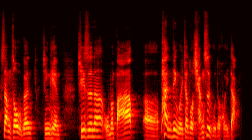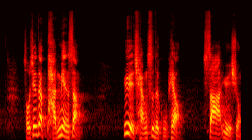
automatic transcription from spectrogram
上周五跟今天。其实呢，我们把它呃判定为叫做强势股的回档。首先在盘面上，越强势的股票杀越凶，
